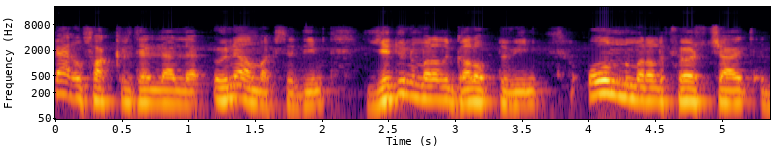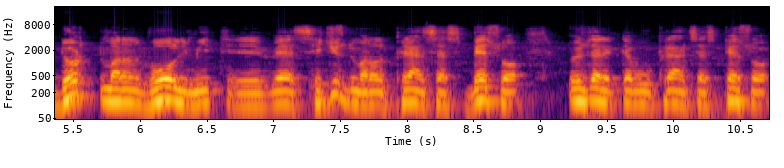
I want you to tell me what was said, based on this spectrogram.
Ben ufak kriterlerle öne almak istediğim 7 numaralı Galop de Win, 10 numaralı First Child, 4 numaralı Wall Limit e, ve 8 numaralı Prenses Beso. Özellikle bu Prenses Peso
